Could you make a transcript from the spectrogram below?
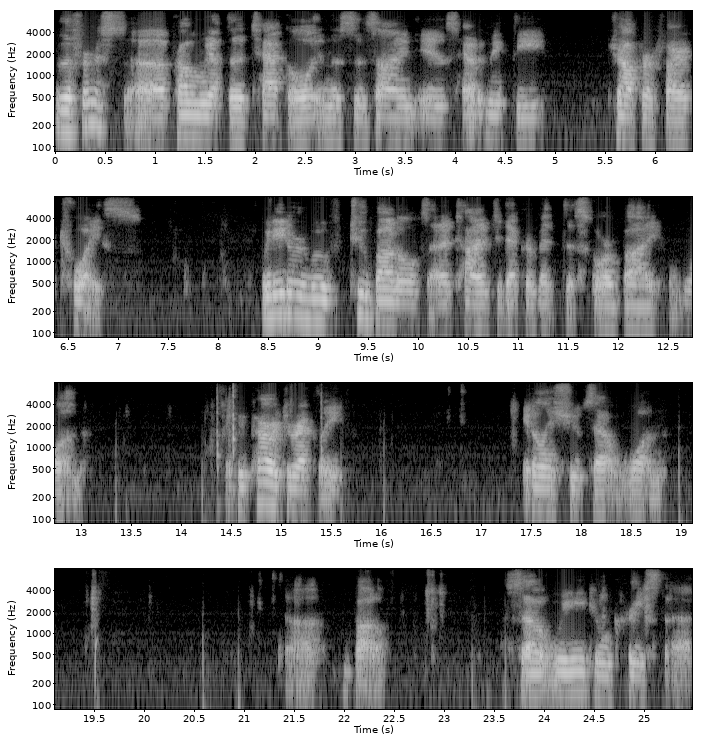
The first uh, problem we have to tackle in this design is how to make the dropper fire twice. We need to remove two bottles at a time to decrement the score by one. If we power directly, it only shoots out one uh, bottle. So we need to increase that.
